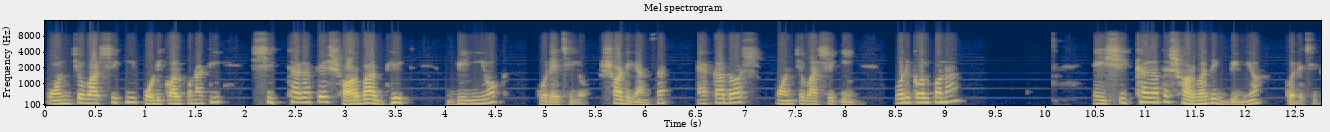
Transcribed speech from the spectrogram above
পঞ্চবার্ষিকী পরিকল্পনাটি শিক্ষাখাতে সর্বাধিক বিনিয়োগ করেছিল। সঠিক অ্যান্সার একাদশ পঞ্চবার্ষিকী পরিকল্পনা এই শিক্ষাখাতে সর্বাধিক বিনিয়োগ করেছিল।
